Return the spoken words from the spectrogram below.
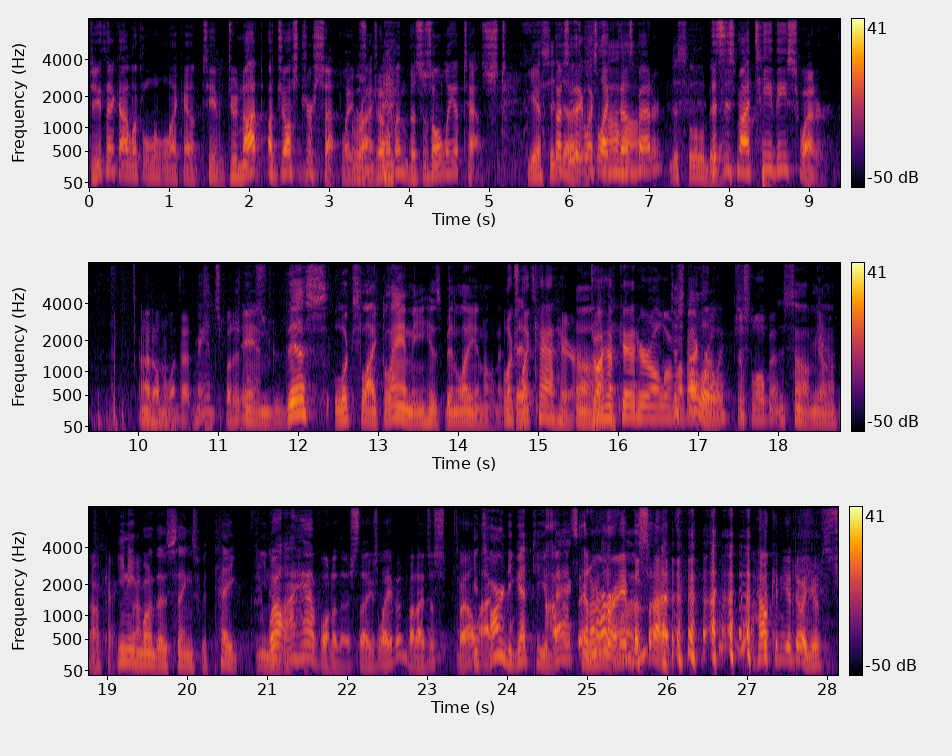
Do you think I look a little like a TV? Do not adjust your set, ladies Right. and gentlemen. This is only a test. Yes, it Don't does. you think it looks like a test Uh-huh. pattern? Just a little bit. This is my TV sweater. I don't know what that means, but it is. and this looks like Lammy has been laying on it. Looks That's- like cat hair. Do Uh-huh. I have cat hair all over Just my a back? little. really? Just a little bit? Some, yeah. Okay. You need well. one of those things with tape. You know, Well, I have one of those things, Laban, but I just, well, It's I, hard to get to your I back. was in a you're hurry. alone. Besides, how can you do it? You s-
